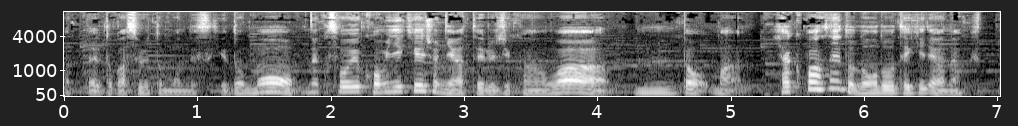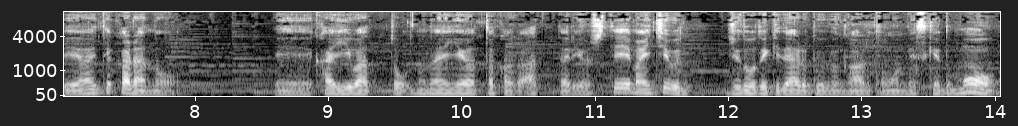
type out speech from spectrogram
あったりとかすると思うんですけども、なんかそういうコミュニケーションに当てる時間は、うんと、まあ、100%能動的ではなくて、相手からのえー、会話との内容とかがあったりをして、まあ一部受動的である部分があると思うんですけども、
